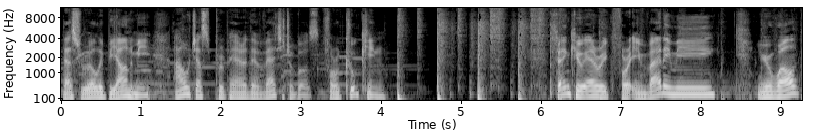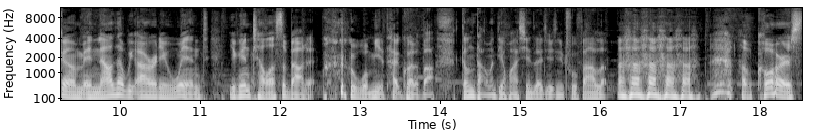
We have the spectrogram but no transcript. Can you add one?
that's really beyond me. I'll just prepare the vegetables for cooking. Thank you, Eric, for inviting me. You're welcome. And now that we already went, you can tell us about it. 我们也太快了吧！刚打完电话，现在就已经出发了。of course.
